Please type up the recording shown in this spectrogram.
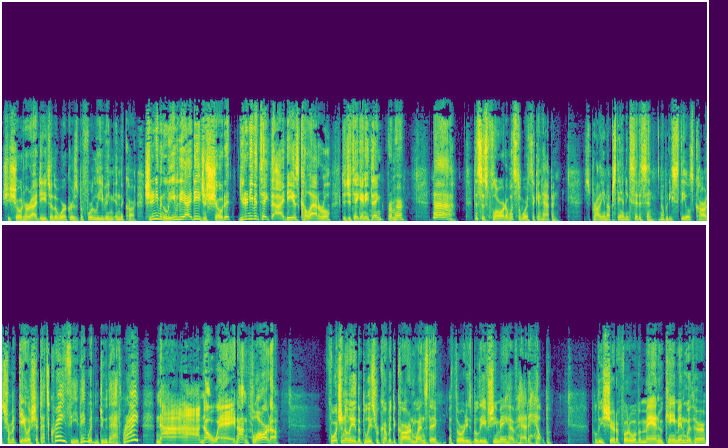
She showed her ID to the workers before leaving in the car. She didn't even leave the ID, just showed it. You didn't even take the ID as collateral. Did you take anything from her? Nah, this is Florida. What's the worst that can happen? She's probably an upstanding citizen. Nobody steals cars from a dealership. That's crazy. They wouldn't do that, right? Nah, no way. Not in Florida. Fortunately, the police recovered the car on Wednesday. Authorities believe she may have had help. Police shared a photo of a man who came in with her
